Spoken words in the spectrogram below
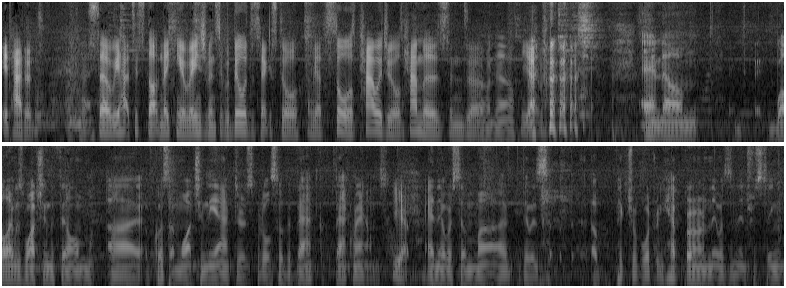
It hadn't. Okay. So we had to start making arrangements with the builders next door, and we had saws, power drills, hammers, and uh, oh no. yeah, And um, while I was watching the film, uh, of course, I'm watching the actors, but also the back background. yeah. And there was some. Uh, there was a, a picture of Audrey Hepburn. There was an interesting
